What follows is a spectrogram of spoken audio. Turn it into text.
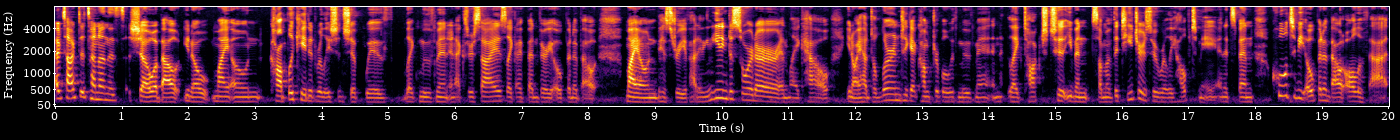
I've talked a ton on this show about you know my own complicated relationship with like movement and exercise. Like I've been very open about my own history of having an eating disorder and like how, you know, I had to learn to get comfortable with movement and like talked to even some of the teachers who really helped me. And it's been cool to be open about all of that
